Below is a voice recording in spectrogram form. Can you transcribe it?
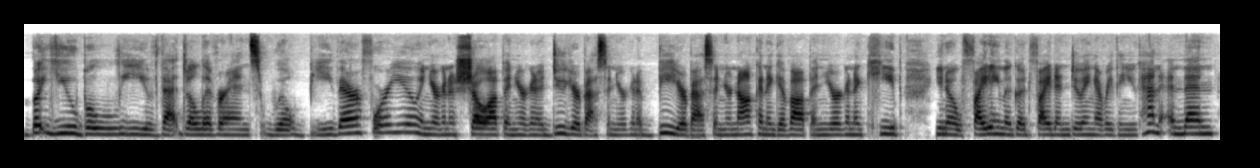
but you believe that deliverance will be there for you and you're going to show up and you're going to do your best and you're going to be your best and you're not going to give up and you're going to keep, you know, fighting the good fight and doing everything you can. And then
